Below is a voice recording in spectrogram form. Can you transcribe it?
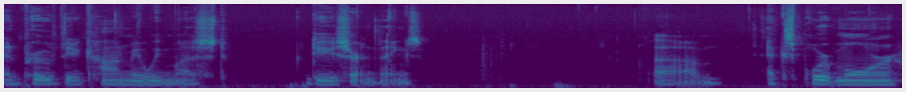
improve the economy, we must do certain things. Um, export more,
